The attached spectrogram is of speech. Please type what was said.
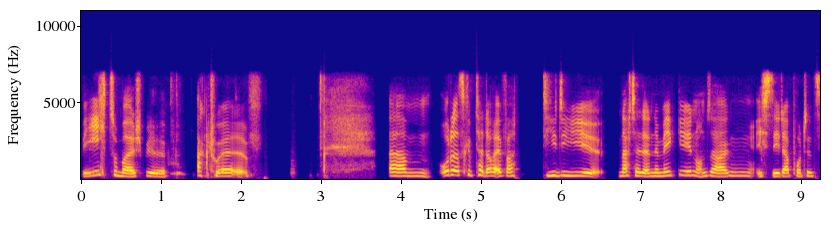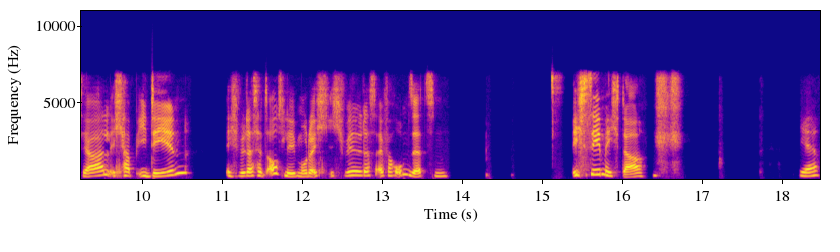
Wie ich zum Beispiel aktuell. Ähm, oder es gibt halt auch einfach die, die nach der Dynamik gehen und sagen, ich sehe da Potenzial, ich habe Ideen, ich will das jetzt ausleben oder ich, ich will das einfach umsetzen. Ich sehe mich da. Ja. yeah.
